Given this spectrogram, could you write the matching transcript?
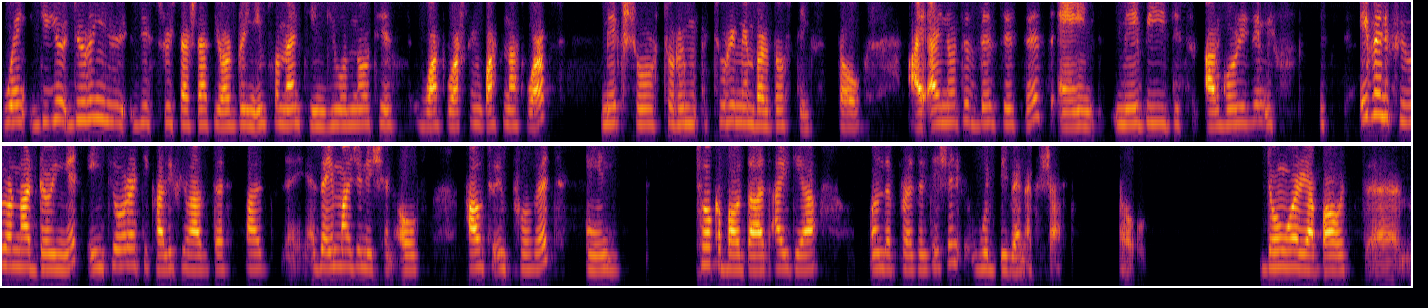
when do you during this research that you are doing implementing, you will notice what works and what not works. Make sure to rem- to remember those things. So I, I noticed this, this, this, and maybe this algorithm, if, even if you are not doing it, in theoretical, if you have the the imagination of how to improve it and talk about that idea on the presentation would be beneficial. So don't worry about, um,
